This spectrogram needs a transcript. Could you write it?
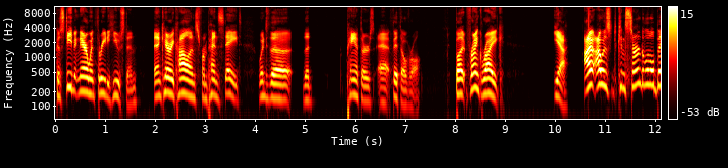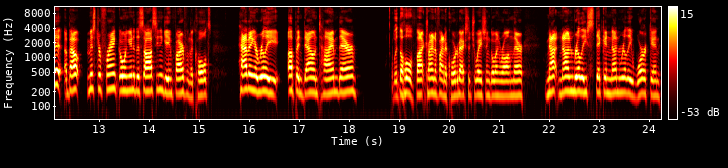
Because Steve McNair went three to Houston, and Kerry Collins from Penn State went to the the Panthers at fifth overall. But Frank Reich, yeah, I, I was concerned a little bit about Mr. Frank going into this offseason, getting fired from the Colts, having a really up and down time there with the whole fi- trying to find a quarterback situation going wrong there. Not none really sticking, none really working.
